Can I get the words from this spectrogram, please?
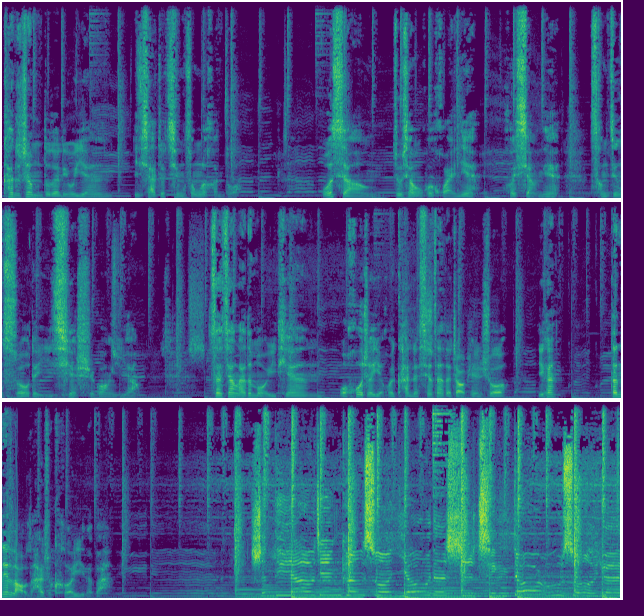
看着这么多的留言。一下就轻松了很多。我想，就像我会怀念、会想念曾经所有的一切时光一样，在将来的某一天，我或者也会看着现在的照片说：“你看，当年老子还是可以的吧。”身体要健看，所有的事情都如所愿。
